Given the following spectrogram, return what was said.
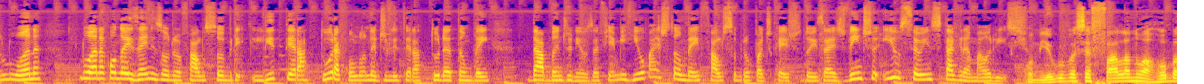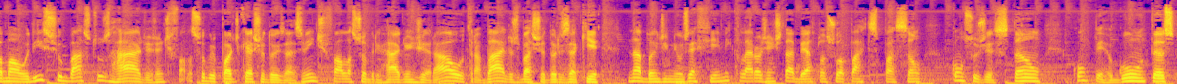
Luana, Luana com dois N's, onde eu falo sobre literatura, a coluna de literatura também da Band News FM Rio, mas também falo sobre o podcast 2 às 20 e o seu Instagram, Maurício. Comigo você fala no arroba Maurício Bastos Rádio. A gente fala sobre o podcast 2 às 20, fala sobre rádio em geral, o trabalho, os bastidores aqui na Band News FM. Claro, a gente está aberto à sua participação com sugestão, com perguntas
